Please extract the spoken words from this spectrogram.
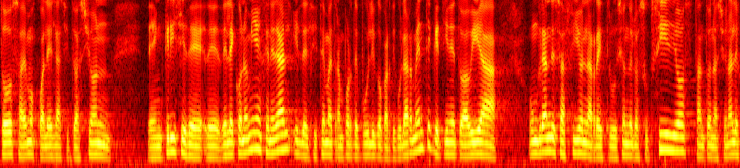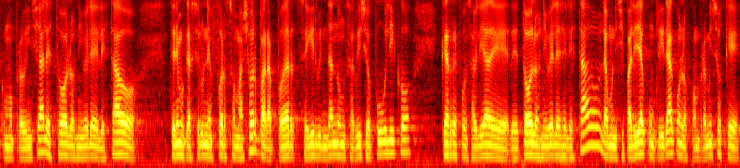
todos sabemos cuál es la situación en crisis de, de la economía en general y del sistema de transporte público particularmente, que tiene todavía un gran desafío en la redistribución de los subsidios, tanto nacionales como provinciales, todos los niveles del Estado tenemos que hacer un esfuerzo mayor para poder seguir brindando un servicio público que es responsabilidad de, todos los niveles del Estado. La municipalidad cumplirá con los compromisos que,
